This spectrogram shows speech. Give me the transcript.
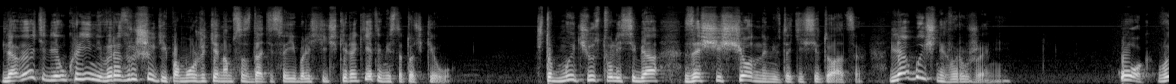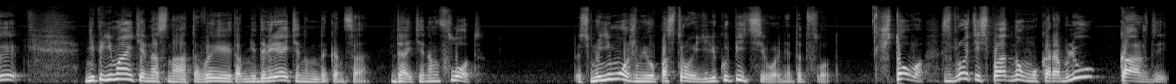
Для, давайте для Украины вы разрушите и поможете нам создать свои баллистические ракеты вместо точки У. Чтобы мы чувствовали себя защищенными в таких ситуациях. Для обычных вооружений. Ок, вы не принимаете нас НАТО, вы там не доверяете нам до конца, дайте нам флот. То есть мы не можем его построить или купить сегодня, этот флот. Что вы, сбросьтесь по одному кораблю, каждый,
